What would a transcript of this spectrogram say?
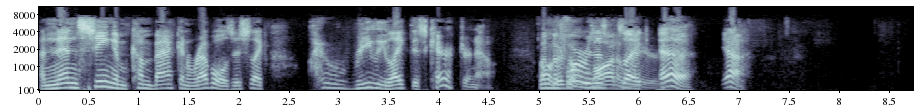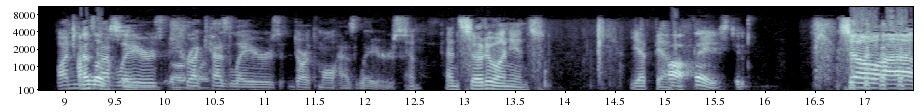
and then seeing him come back in Rebels, it's like I really like this character now. When Oh, before it was just like, uh, yeah. I Onions have layers, Shrek has layers, Darth Maul has layers. Yep. And so do onions. Yep, yep. Oh, phase too. So uh,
